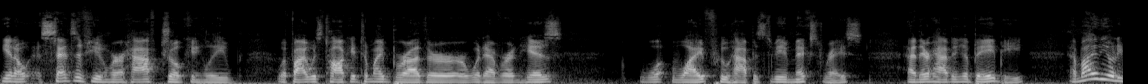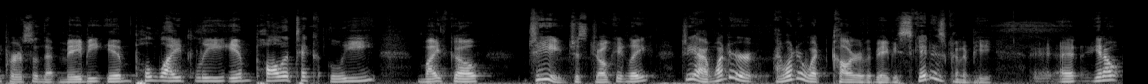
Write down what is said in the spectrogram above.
you know sense of humor, half jokingly, if I was talking to my brother or whatever, and his w- wife, who happens to be a mixed race, and they're having a baby, am I the only person that maybe impolitely, impolitically might go, gee, just jokingly, gee, I wonder, I wonder what color the baby's skin is going to be. Uh, you know,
